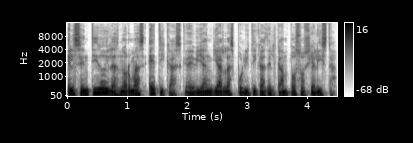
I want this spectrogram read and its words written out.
el sentido y las normas éticas que debían guiar las políticas del campo socialista.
